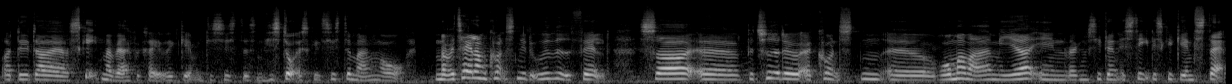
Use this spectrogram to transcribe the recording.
og det, der er sket med værkbegrebet gennem de sidste, sådan, historiske, de sidste mange år. Når vi taler om kunsten i det udvidede felt, så øh, betyder det jo, at kunsten øh, rummer meget mere end hvad kan man sige, den æstetiske genstand,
